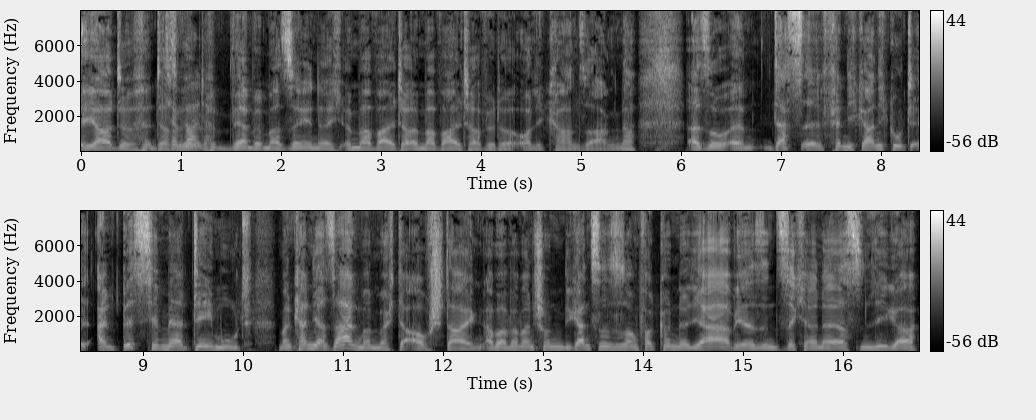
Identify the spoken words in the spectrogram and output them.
Ja, das werden wir mal sehen. Ne? Nicht immer Walter, immer Walter, würde Olli Kahn sagen. Ne? Also ähm, das äh, finde ich gar nicht gut. Ein bisschen mehr Demut. Man kann ja sagen, man möchte aufsteigen, aber wenn man schon die ganze Saison verkündet, ja, wir sind sicher in der ersten Liga,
